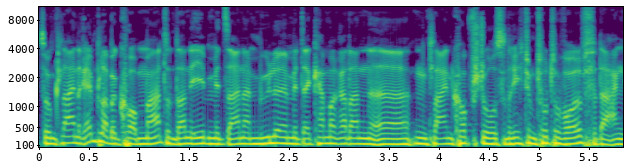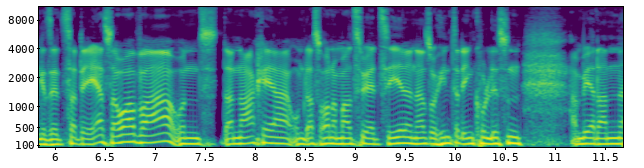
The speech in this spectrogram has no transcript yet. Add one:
so einen kleinen Rempler bekommen hat und dann eben mit seiner Mühle mit der Kamera dann äh, einen kleinen Kopfstoß in Richtung Toto Wolf da angesetzt hat, der erst sauer war und dann nachher, um das auch nochmal zu erzählen, ne, so hinter den Kulissen haben wir dann äh,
